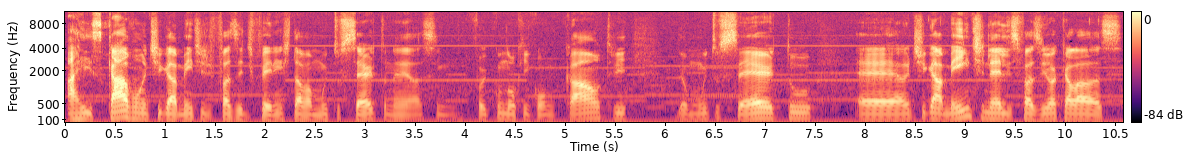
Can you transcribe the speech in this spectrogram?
arriscavam antigamente de fazer diferente dava muito certo, né? Assim, foi com Donkey Kong Country, deu muito certo. É, antigamente, né, eles faziam aquelas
